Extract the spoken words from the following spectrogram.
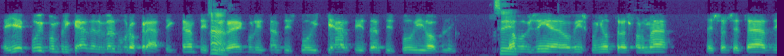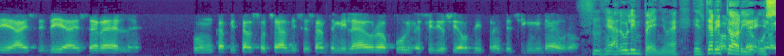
è più complicato a livello burocratico, tanti ah. regole, tanti poi chiari, tanti poi obblighi. Sì. Dopo bisogna trasformare le società di ASD a SRL con un capitale sociale di 60.000 euro, poi una fiduzione di 35.000 euro. E allora l'impegno, eh? Il territorio us,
